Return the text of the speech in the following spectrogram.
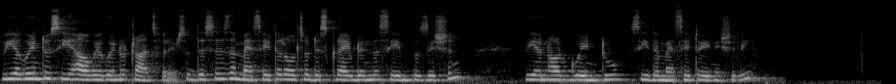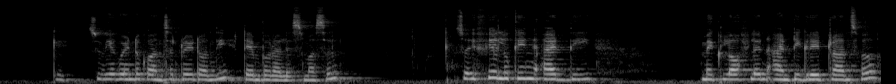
we are going to see how we are going to transfer it. So this is the masseter also described in the same position. We are not going to see the masseter initially. Okay, so we are going to concentrate on the temporalis muscle. So if we are looking at the McLaughlin antegrade transfer,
